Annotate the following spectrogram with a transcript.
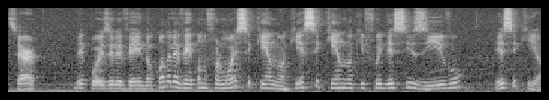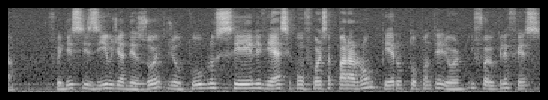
certo? Depois ele veio, então quando ele veio, quando formou esse candle aqui, esse candle aqui foi decisivo, esse aqui ó, foi decisivo dia 18 de outubro se ele viesse com força para romper o topo anterior, e foi o que ele fez.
